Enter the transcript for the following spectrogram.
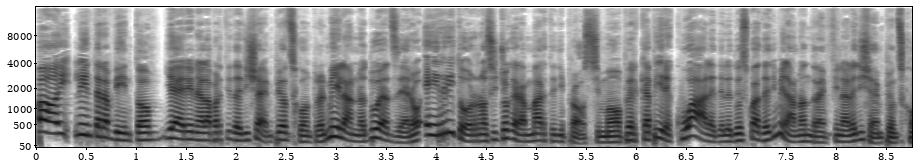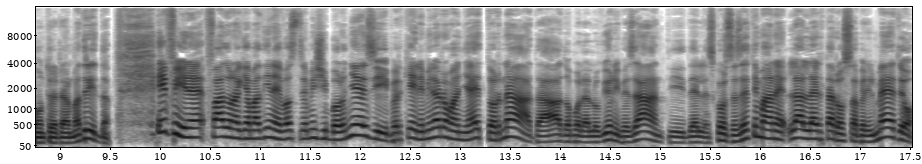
Poi l'Inter ha vinto ieri nella partita di Champions contro il Milan 2-0 e il ritorno si giocherà martedì prossimo per capire quale delle due squadre di Milano andrà in finale di Champions contro il Real Madrid. Infine fate una chiamatina ai vostri amici bolognesi perché in Emilia Romagna è tornata, dopo le alluvioni pesanti delle scorse settimane, l'allerta rossa per il meteo,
